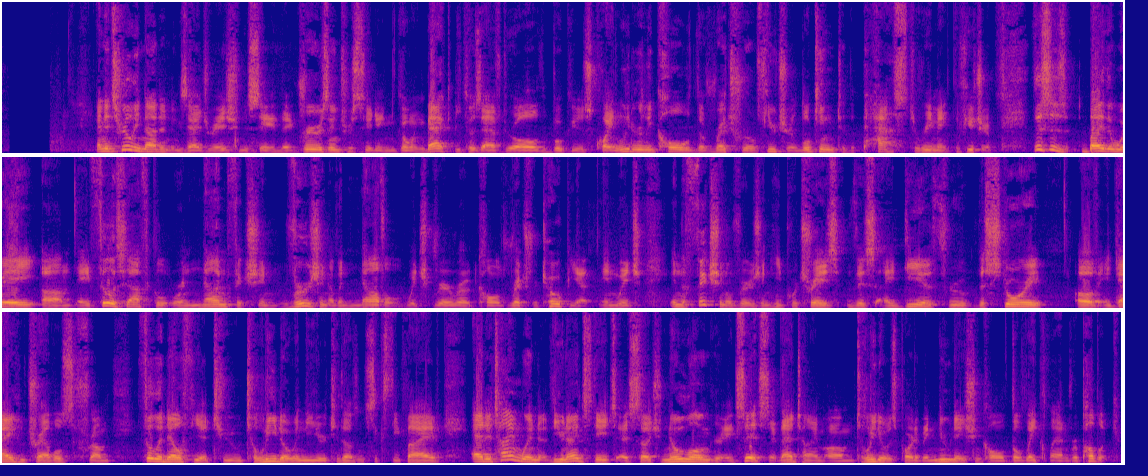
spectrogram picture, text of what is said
And it's really not an exaggeration to say that Greer is interested in going back because, after all, the book is quite literally called The Retro Future, looking to the past to remake the future. This is, by the way, um, a philosophical or nonfiction version of a novel which Greer wrote called Retrotopia, in which, in the fictional version, he portrays this idea through the story of a guy who travels from Philadelphia to Toledo in the year 2065, at a time when the United States as such no longer exists. At that time, um, Toledo was part of a new nation called the Lakeland Republic.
